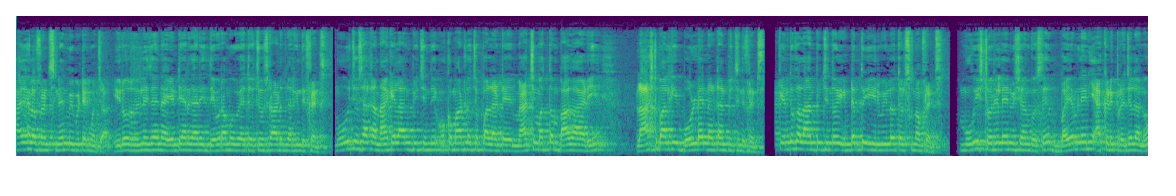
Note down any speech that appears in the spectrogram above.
హాయ్ హలో ఫ్రెండ్స్ నేను మీ బిటెక్ మచ్చా. ఈ రోజు రిలీజ్ అయిన ఎన్టీఆర్ గారి దేవరా మూవీ అయితే చూసి రావడం జరిగింది ఫ్రెండ్స్ మూవీ చూశాక నాకెలా అనిపించింది? ఒక మాటలో చెప్పాలంటే మ్యాచ్ మొత్తం బాగా ఆడి లాస్ట్ బాల్కి బోల్డ్ అయినట్టు అనిపించింది ఫ్రెండ్స్ నాకు ఎందుకు అలా అనిపించిందో ఇండెప్త్ ఈ రివ్యూలో తెలుసుకుందాం ఫ్రెండ్స్ మూవీ స్టోరీ లేని విషయానికి వస్తే భయం లేని అక్కడి ప్రజలను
